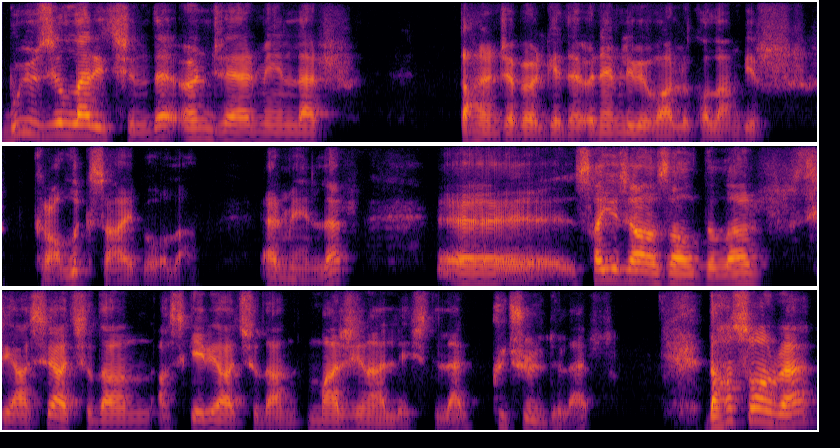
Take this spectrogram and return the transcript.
Bu yüzyıllar içinde önce Ermeniler daha önce bölgede önemli bir varlık olan bir krallık sahibi olan Ermeniler e, sayıca azaldılar, siyasi açıdan, askeri açıdan marjinalleştiler, küçüldüler. Daha sonra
